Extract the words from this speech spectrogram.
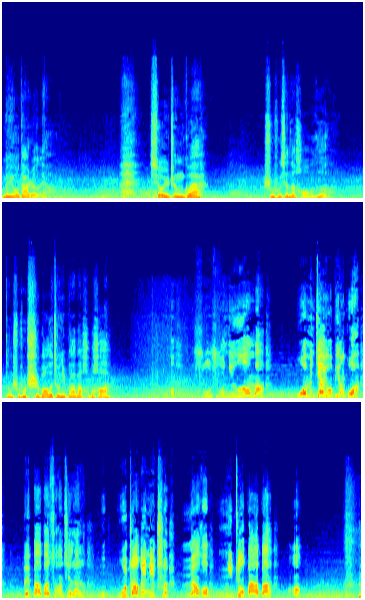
没有大人了呀。哎，小雨真乖。叔叔现在好饿，等叔叔吃饱了救你爸爸好不好啊？叔叔，你饿吗？我们家有苹果，被爸爸藏起来了。我我找给你吃，然后你救爸爸。啊！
